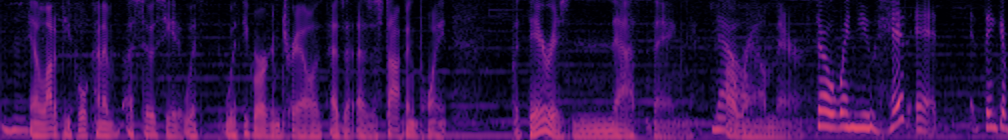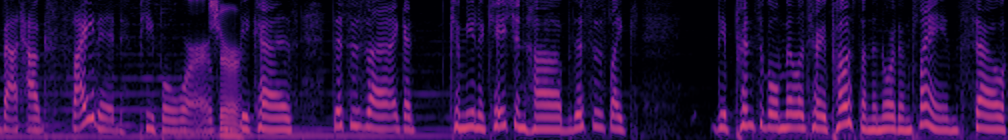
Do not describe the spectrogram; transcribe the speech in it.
mm-hmm. and a lot of people kind of associate it with with the Oregon Trail as a, as a stopping point. But there is nothing No. around there. So when you hit it, think about how excited people were. Sure. Because this is a, like a communication hub. This is like the principal military post on the Northern Plains. So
